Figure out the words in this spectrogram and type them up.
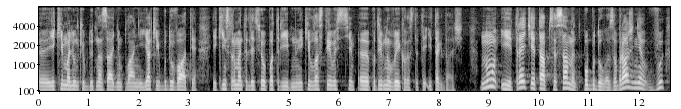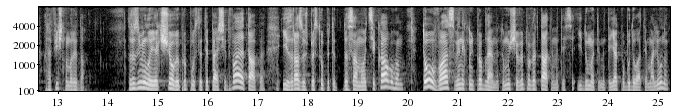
е, які малюнки будуть на задньому плані, як їх будувати, які інструменти для цього потрібні, які властивості е, потрібно використати і так далі. Ну і третій етап це саме побудова зображення в графічному редакторі. Зрозуміло, якщо ви пропустите перші два етапи і зразу ж приступите до самого цікавого, то у вас виникнуть проблеми, тому що ви повертатиметеся і думатимете, як побудувати малюнок,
